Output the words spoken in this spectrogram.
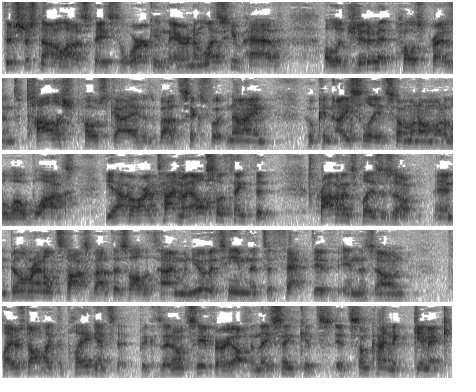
there's just not a lot of space to work in there. And unless you have a legitimate post presence, polished post guy who's about six foot nine, who can isolate someone on one of the low blocks, you have a hard time. I also think that Providence plays a zone, and Bill Reynolds talks about this all the time. When you have a team that's effective in the zone, players don't like to play against it because they don't see it very often. They think it's it's some kind of gimmick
